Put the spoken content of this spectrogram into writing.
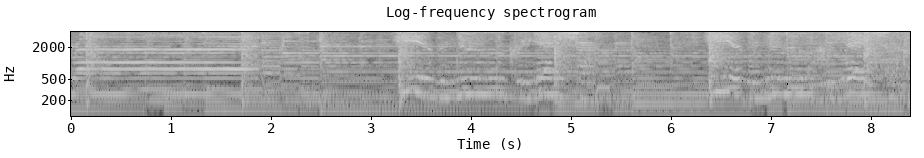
Christ, He is a new creation. He is a new creation.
